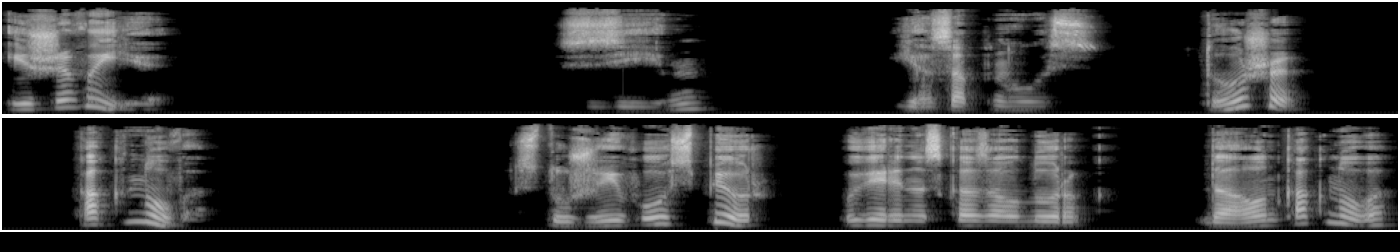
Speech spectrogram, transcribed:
и живые. Зим? Я запнулась. Тоже? Как ново? Стужи его спер, уверенно сказал Дорог. Да, он как ново.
